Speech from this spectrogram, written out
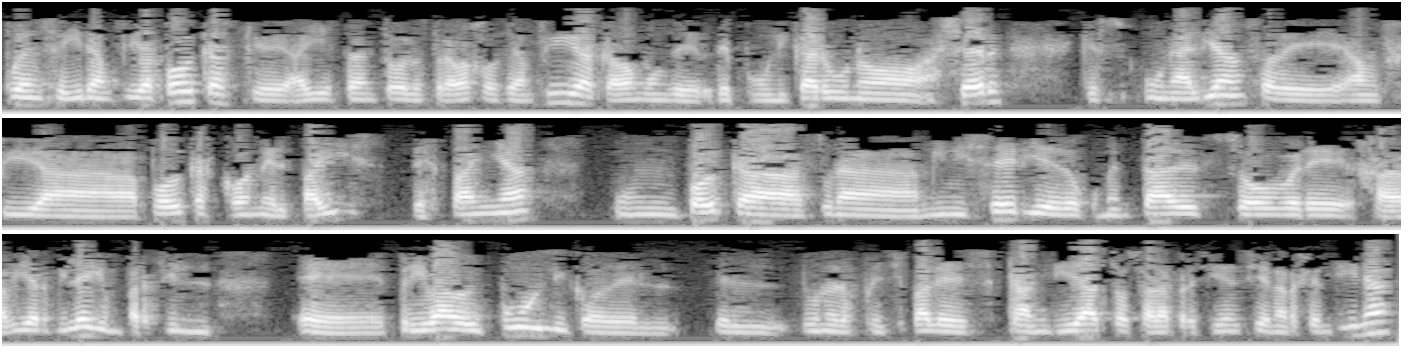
pueden seguir Anfibia Podcast, que ahí están todos los trabajos de Anfibia. Acabamos de, de publicar uno ayer, que es una alianza de Anfibia Podcast con El País de España, un podcast, una miniserie documental sobre Javier Milei, un perfil eh, privado y público del, de uno de los principales candidatos a la presidencia en Argentina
